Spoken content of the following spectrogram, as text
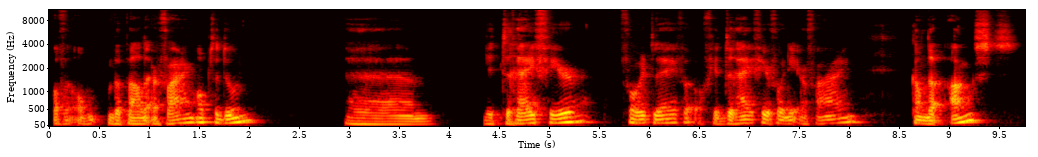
of om een bepaalde ervaring op te doen, uh, je drijfveer voor het leven of je drijfveer voor die ervaring, kan de angst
